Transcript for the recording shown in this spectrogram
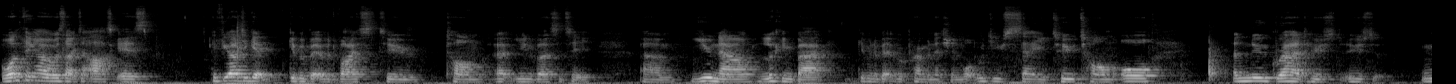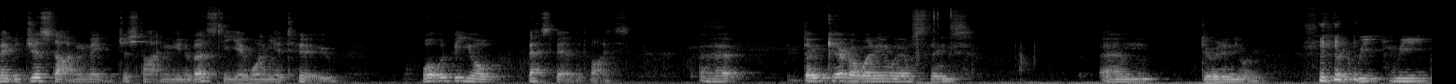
one thing I always like to ask is, if you had to get give a bit of advice to Tom at university, um, you now looking back, giving a bit of a premonition, what would you say to Tom or a new grad who's who's maybe just starting, maybe just starting university, year one, year two? What would be your best bit of advice? Uh, don't care about what anyone else thinks. Um, do it anyway. like we we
